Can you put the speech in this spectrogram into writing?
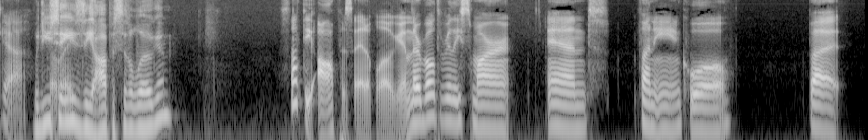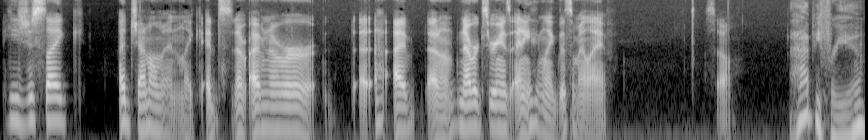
yeah. Would you say like, he's the opposite of Logan? it's not the opposite of Logan? They're both really smart and funny and cool, but he's just like a gentleman. Like it's I've never I've I don't I've never experienced anything like this in my life. So Happy for you.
